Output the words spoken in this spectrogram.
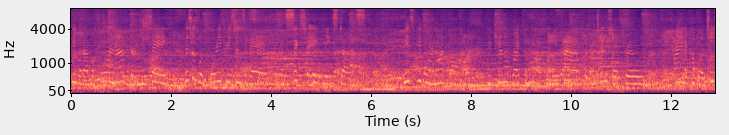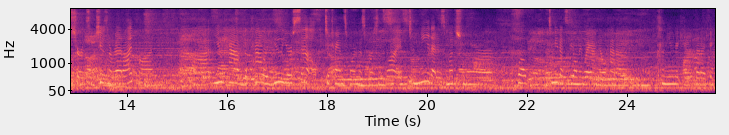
people that before and after, and you say, this is what 43 cents a day in six to eight weeks does. These people are not gone. You cannot write them off when you have the potential through buying a couple of T-shirts and choosing a red iPod. Uh, you have the power, you yourself, to transform this person's life. To me, that is much more. Well, to me, that's the only way I know how to communicate that I think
